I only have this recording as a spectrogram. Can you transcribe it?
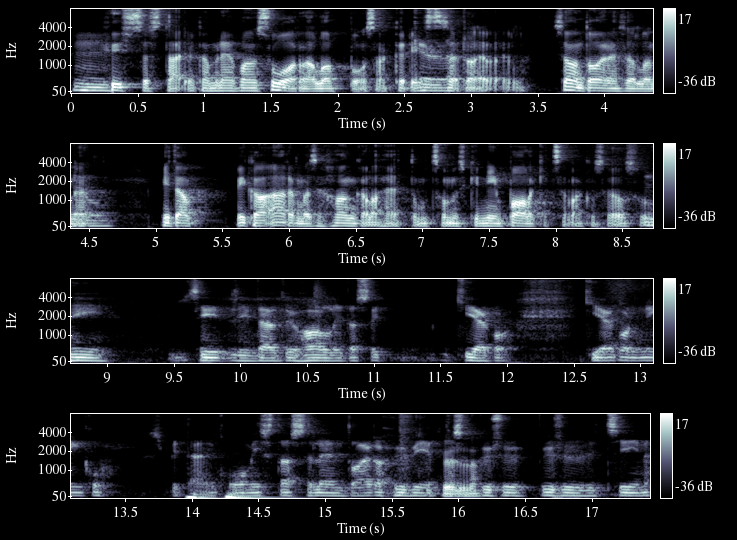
mm. hyssästä, joka menee vain suoraan loppuun saakka driverilla. Se on toinen sellainen, että mitä, mikä on äärimmäisen hankala heitto, mutta se on myöskin niin palkitseva, kun se osuu. Niin, si- siinä täytyy hallita se kiekon, kiekon niin kuin pitää niin kuin omistaa se lento aika hyvin, että Kyllä. se pysyy, pysyy siinä.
